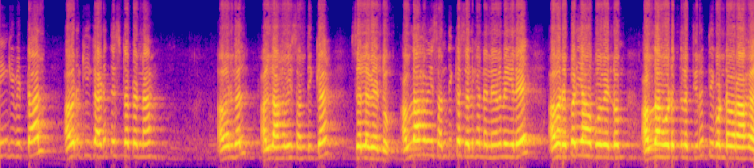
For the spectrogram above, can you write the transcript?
நீங்கிவிட்டால் அவருக்கு அடுத்த ஸ்டெப் என்ன? அவர்கள் அல்லாஹவை சந்திக்க செல்ல வேண்டும். அல்லாஹவை சந்திக்க செல்கின்ற நிலைமையிலே அவர் எப்படியாக போக வேண்டும் அல்லாஹ்விடத்துல திருப்தி கொண்டவராக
